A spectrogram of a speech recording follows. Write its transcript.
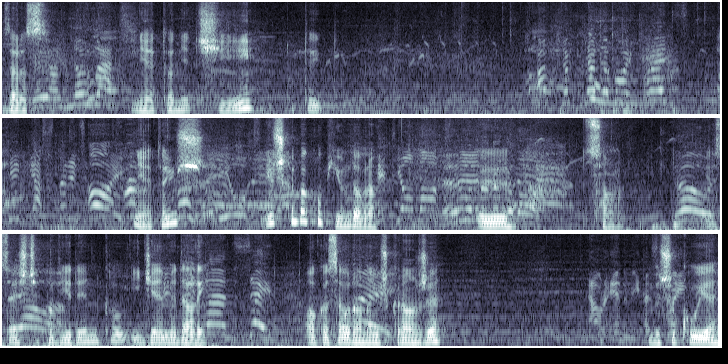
Zaraz. Nie, to nie ci. Tutaj... Nie, to już... Już chyba kupiłem, dobra. Y, co? Jesteście pod jedynką, idziemy dalej. Oko Saurona już krąży. Wyszukuje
